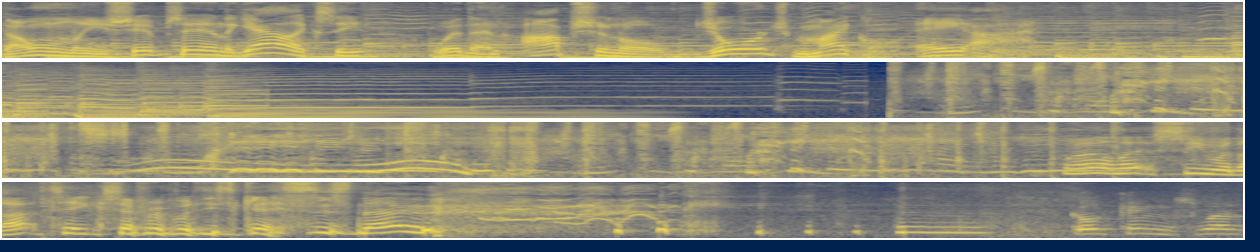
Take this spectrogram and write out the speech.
the only ships in the galaxy with an optional George Michael AI. Well, let's see where that takes everybody's guesses now. Gold Kings went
